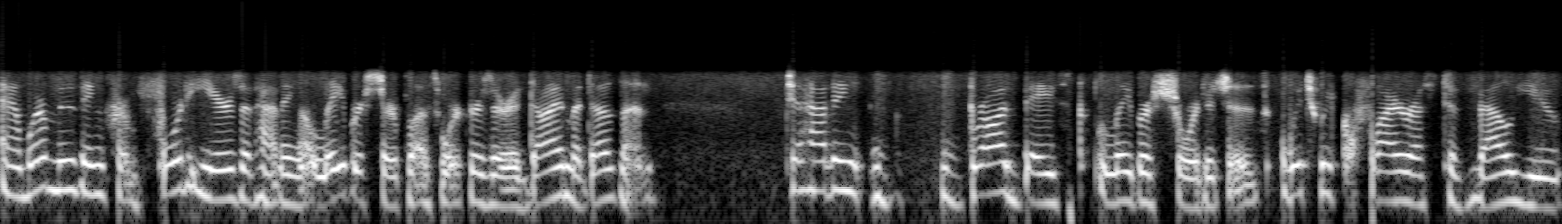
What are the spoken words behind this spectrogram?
And we're moving from 40 years of having a labor surplus, workers are a dime a dozen, to having broad based labor shortages, which require us to value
